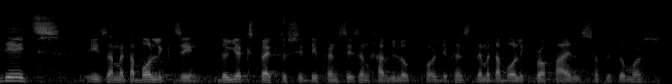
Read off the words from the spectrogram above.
IDH is a metabolic gene. Do you expect to see differences, and have you looked for differences in the metabolic profiles of the tumors?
